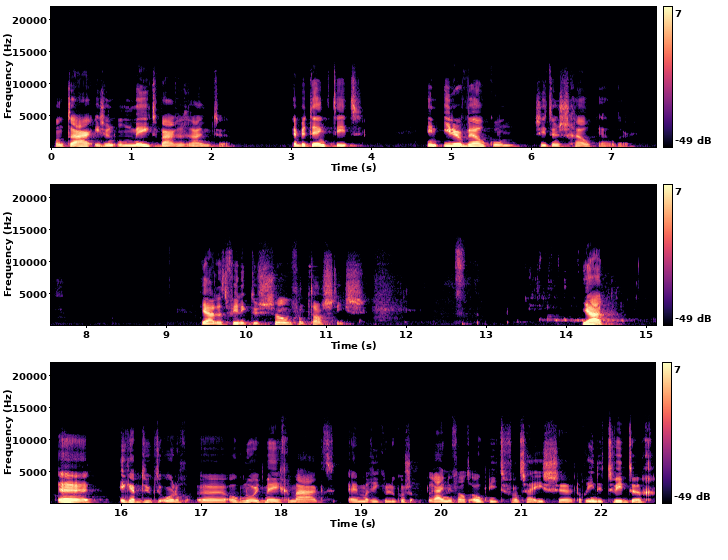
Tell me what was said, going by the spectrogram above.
want daar is een onmeetbare ruimte. En bedenk dit: in ieder welkom zit een schuilkelder. Ja, dat vind ik dus zo fantastisch. Ja, eh, ik heb natuurlijk de oorlog eh, ook nooit meegemaakt. En Marieke Lucas Reineveld ook niet, want zij is eh, nog in de twintig.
